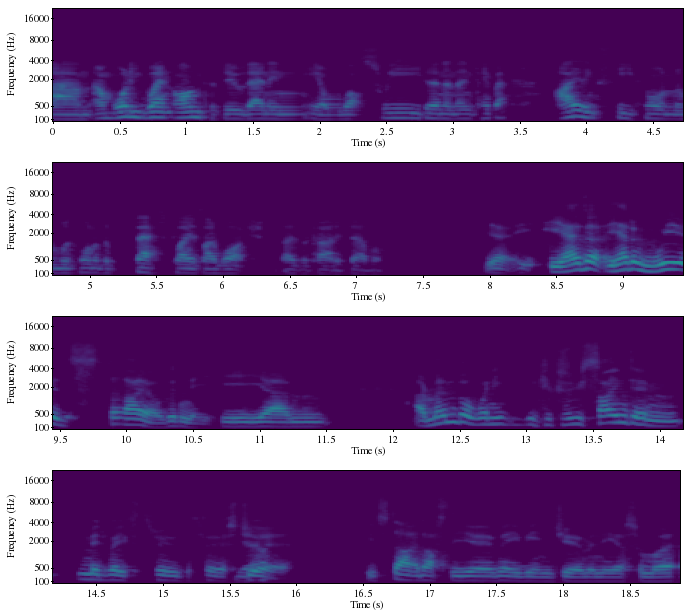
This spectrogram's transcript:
um, and what he went on to do then in you know what Sweden and then came back. I think Steve Thornton was one of the best players I watched as a Cardiff Devil. Yeah, he had a he had a weird style, didn't he? He um, I remember when he because we signed him midway through the first yeah. year. He'd started off the year maybe in Germany or somewhere,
